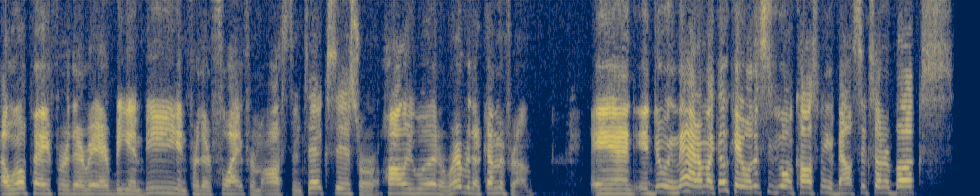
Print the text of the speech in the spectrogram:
I will pay for their Airbnb and for their flight from Austin, Texas or Hollywood or wherever they're coming from. And in doing that, I'm like, okay, well, this is going to cost me about 600 bucks.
